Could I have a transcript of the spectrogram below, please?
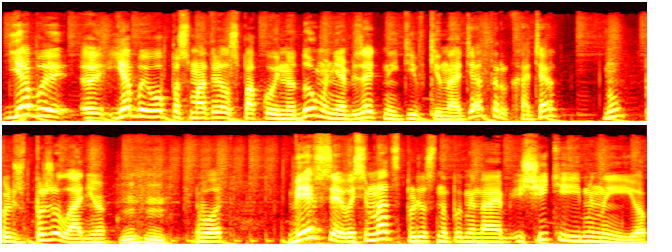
Я бы, э, я бы его посмотрел спокойно дома, не обязательно идти в кинотеатр, хотя, ну, по, по желанию. Вот. Версия 18+, напоминаю, ищите именно ее.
